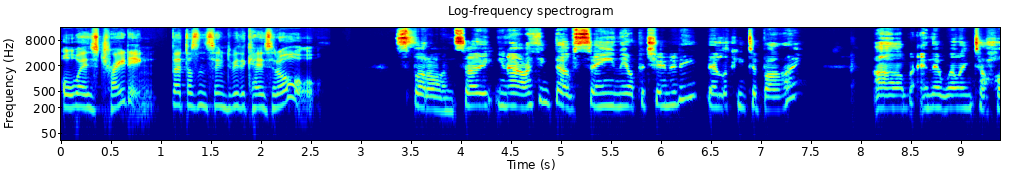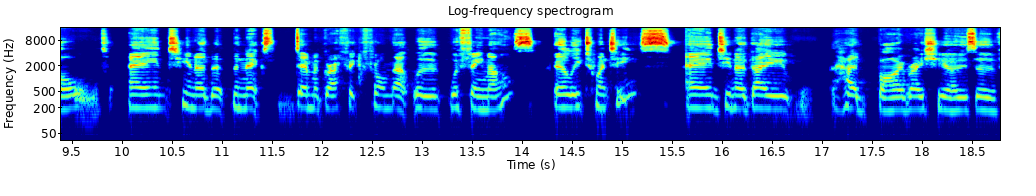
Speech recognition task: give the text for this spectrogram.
always trading. That doesn't seem to be the case at all. Spot on. So, you know, I think they've seen the opportunity. They're looking to buy. Um, and they're willing to hold. And, you know, the, the next demographic from that were, were females, early 20s. And, you know, they had buy ratios of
